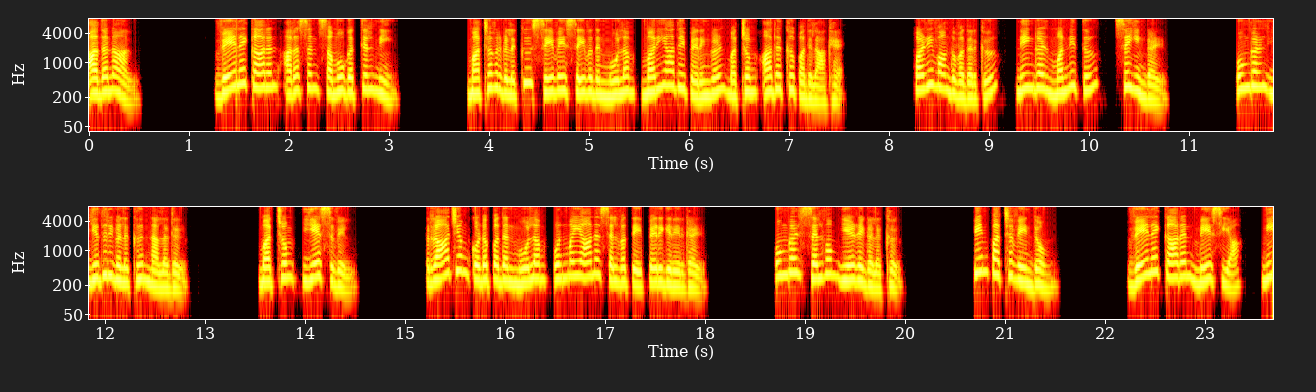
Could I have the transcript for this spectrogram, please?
அதனால் வேலைக்காரன் அரசன் சமூகத்தில் நீ மற்றவர்களுக்கு சேவை செய்வதன் மூலம் மரியாதை பெறுங்கள் மற்றும் அதற்கு பதிலாக பழிவாங்குவதற்கு நீங்கள் மன்னித்து செய்யுங்கள். உங்கள் எதிரிகளுக்கு நல்லது. மற்றும் இயேசுவில் ராஜ்யம் கொடுப்பதன் மூலம் உண்மையான செல்வத்தை பெறுகிறீர்கள். உங்கள் செல்வம் ஏழைகளுக்கு பின்பற்ற வேண்டும். வேலைக்காரன் மேசியா நீ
